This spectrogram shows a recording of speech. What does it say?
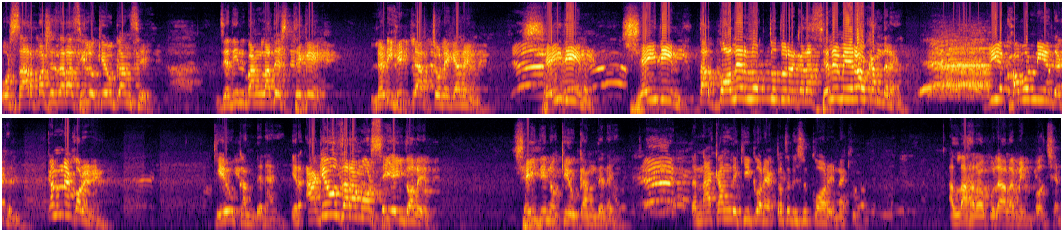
ওর চারপাশে যারা ছিল কেউ কানছে যেদিন বাংলাদেশ থেকে লেডি হিটলার চলে গেলেন সেই দিন সেই দিন তার দলের লোক তো দূরের কথা ছেলে মেয়েরাও কান্দে নেয় দিয়ে খবর নিয়ে দেখেন কান্না করে নেন কেউ কান্দে নাই এর আগেও যারা মরছে এই দলের সেই দিনও কেউ কান্দে নাই তা না কানলে কি করে একটা তো কিছু করে নাকি আল্লাহ রাব্বুল আলামিন বলছেন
